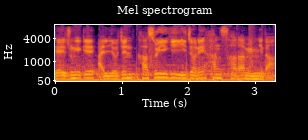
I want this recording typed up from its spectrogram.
대중에게 알려진 가수이기 이전의 한 사람입니다.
